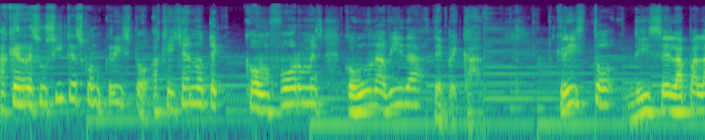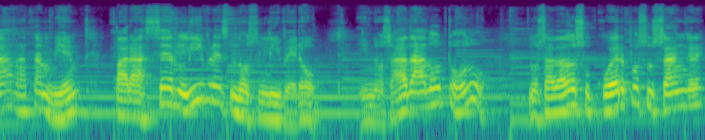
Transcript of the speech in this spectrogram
a que resucites con Cristo, a que ya no te conformes con una vida de pecado. Cristo, dice la palabra también, para ser libres nos liberó y nos ha dado todo. Nos ha dado su cuerpo, su sangre,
